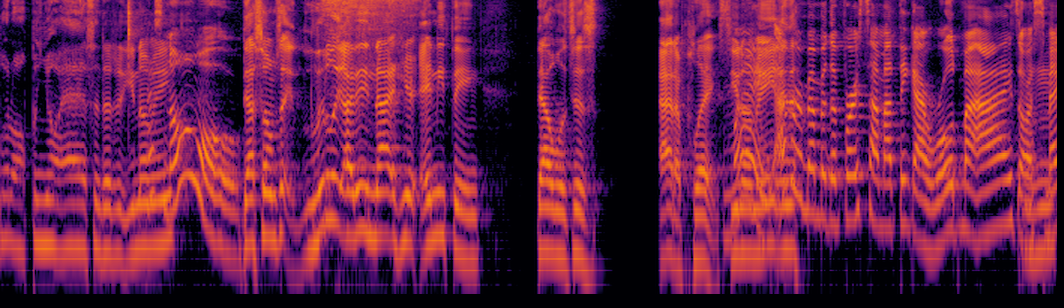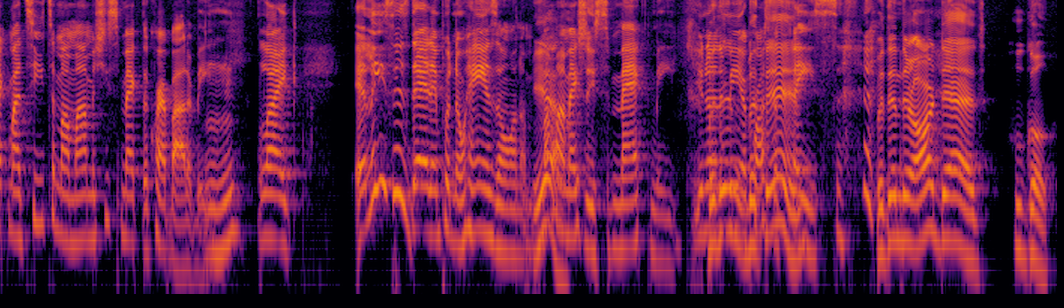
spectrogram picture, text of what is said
foot up in your ass and da, da, you know what I mean? normal. That's what I'm saying. Literally, I did not hear anything that was just out of place. You know what I mean? I And the- remember the first time I think I rolled my eyes or Mm-hmm. smacked my teeth to my mom and she smacked the crap out of me. Like, at least his dad didn't put no hands on him. Yeah. My mom actually smacked me. You know But what I mean? Across then- the face. but then there are dads who go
